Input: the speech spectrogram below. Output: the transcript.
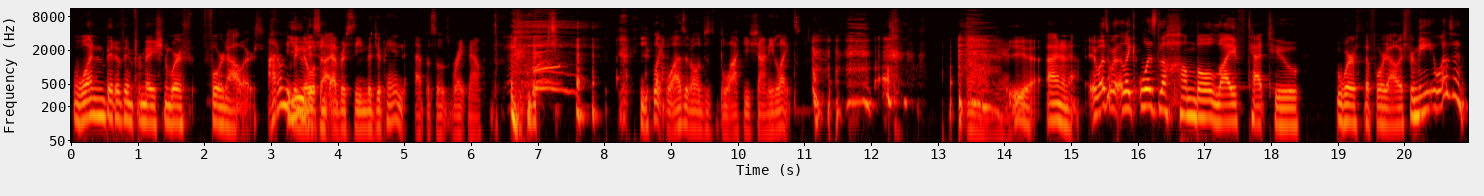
one bit of information worth four dollars? I don't even You know decide. if you've ever seen the Japan episodes right now. You're like, why is it all just blocky, shiny lights? Oh, yeah, I don't know. It wasn't like was the humble life tattoo worth the four dollars for me? It wasn't.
